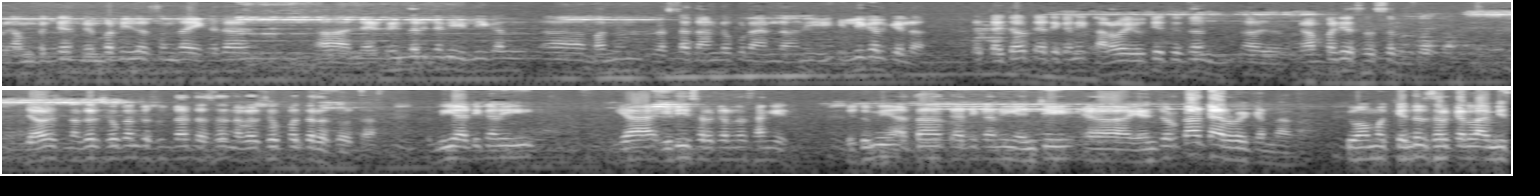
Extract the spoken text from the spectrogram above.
ग्रामपंचायत मेंबरनी जर समजा एखादा लॅट्रिन जरी त्यांनी इलिगल बांधून रस्त्यात आणलं कुठं आणलं आणि इलिगल केलं तर त्याच्यावर त्या ठिकाणी कारवाई होते त्याचं ग्रामपंचायत सदस्य होत होता. ज्यावेळेस नगरसेवकांचं सुद्धा तसं नगरसेवक पद्धत होता. मी या ठिकाणी या ईडी सरकारला सांगेन की तुम्ही आता त्या ठिकाणी यांची यांच्यावर का कारवाई करणार? किंवा मग केंद्र सरकारला आम्ही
